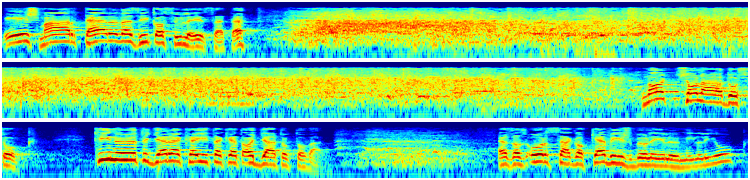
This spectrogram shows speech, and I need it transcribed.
És már tervezik a szülészetet. Nagy családosok, kinőtt gyerekeiteket adjátok tovább. Ez az ország a kevésből élő milliók,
